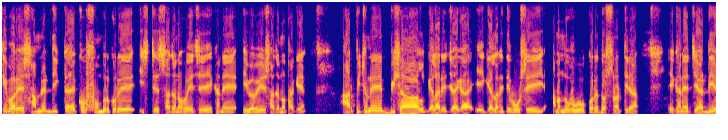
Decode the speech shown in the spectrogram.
একেবারে সামনের দিকটায় খুব সুন্দর করে স্টেজ সাজানো হয়েছে, এখানে এভাবে সাজানো থাকে। আর পিছনে বিশাল গ্যালারির জায়গা, এই গ্যালারিতে বসেই আনন্দ উপভোগ করে দর্শনার্থীরা। এখানে চেয়ার দিয়ে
